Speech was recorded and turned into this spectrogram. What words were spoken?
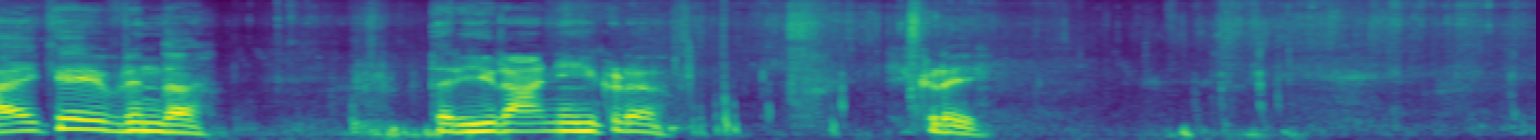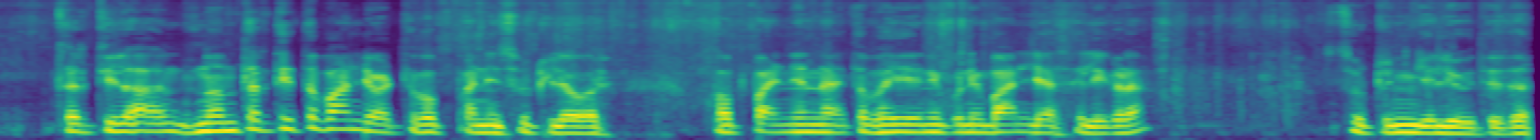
आहे के वृंदा तर ही राणी इकडं इकडे तर तिला नंतर तिथं बांधले वाटते पप्पाने सुटल्यावर. पप्पाने नाही तर भैयाने कोणी बांधली असेल इकडं. सुटून गेली होती तर.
